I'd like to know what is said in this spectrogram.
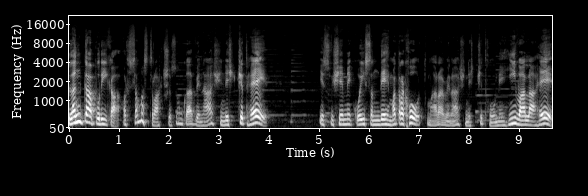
लंकापुरी का और समस्त राक्षसों का विनाश निश्चित है। इस विषय में कोई संदेह मत रखो, तुम्हारा विनाश निश्चित होने ही वाला है।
